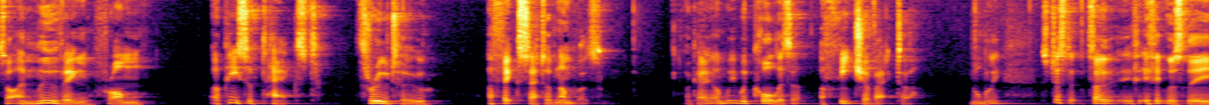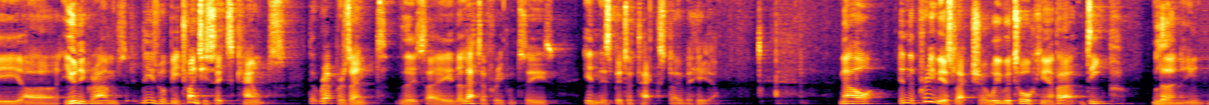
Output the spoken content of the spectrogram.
So, I'm moving from a piece of text through to a fixed set of numbers. Okay, and we would call this a, a feature vector normally. It's just a, so if, if, it was the uh, unigrams, these would be 26 counts that represent, the, say, the letter frequencies in this bit of text over here. Now, in the previous lecture, we were talking about deep learning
